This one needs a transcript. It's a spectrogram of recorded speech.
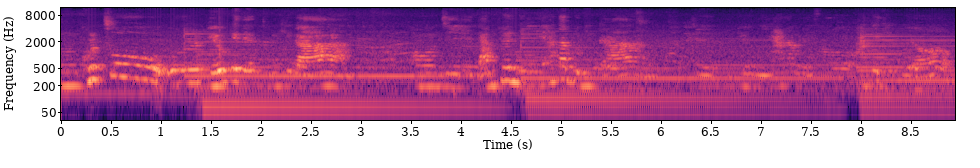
음, 골프를 배우게 된 동기가 어, 이제 남편이 하다 보니까 남편이 하라 그래서 하게 되고요.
